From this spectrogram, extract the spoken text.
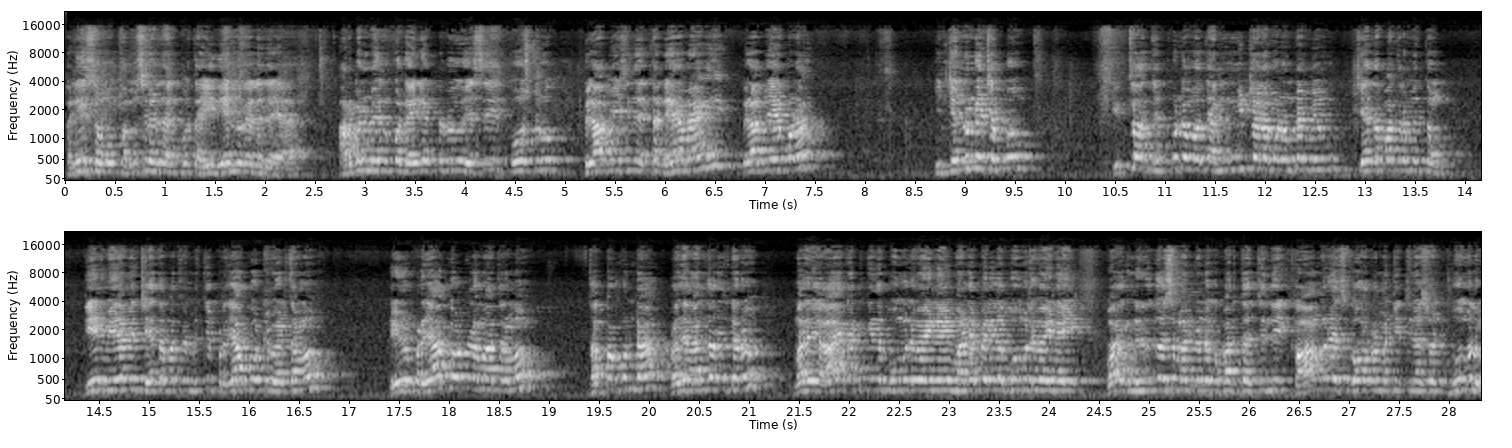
కనీసం కమిషనర్ చనిపోతే ఐదేళ్ళు రేలేదయ్యా అర్బన్ బ్యాంకు డైరెక్టరు ఎస్సీ పోస్టులు ఫిలాప్ చేసింది ఎంత నేరమే? ఫిలాప్ చేయకుండా? ఇంకెన్నుండే చెప్పు. ఇట్లా తిప్పుకుంటూ పోతే అన్నిట్లలో కూడా ఉంటాం మేము చేతపత్రం ఇస్తాం. దీని మీద మేము చేతపత్రం ఇచ్చి ప్రజాకోర్టు పెడతాము. నేను ప్రజాకోర్టులో మాత్రము తప్పకుండా ప్రజలందరూ ఉంటారు. మరి ఆయకట్టు కింద భూములు పోయినాయి మండపల్లిలో భూములు పోయినాయి. వాళ్ళకి నిర్దోషం అంటుండే ఒక పరిస్థితి వచ్చింది. కాంగ్రెస్ గవర్నమెంట్ ఇచ్చినటువంటి భూములు.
